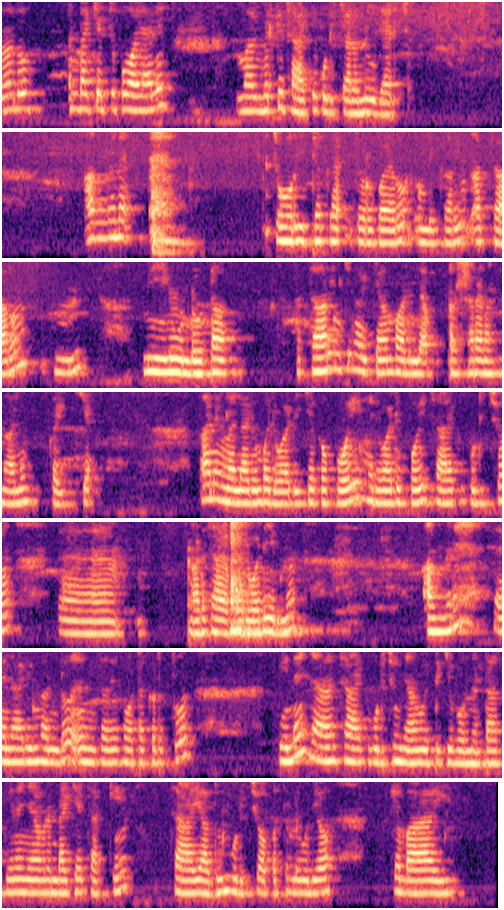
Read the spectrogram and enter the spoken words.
അത് ഉണ്ടാക്കി വെച്ച് പോയാൽ ഇവർക്ക് ചായക്ക് കുടിക്കാമെന്ന് വിചാരിച്ചു. അങ്ങനെ ചോറിറ്റൊക്കെ ചെറുപയറും ഉള്ളിക്കറിയും അച്ചാറും മീനും ഉണ്ട് കേട്ടോ. അച്ചാർ എനിക്ക് കഴിക്കാൻ പാടില്ല. പ്രഷർ എന്നാലും കഴിക്കുക ആ ഞങ്ങളെല്ലാവരും പരിപാടിക്കൊക്കെ പോയി പരിപാടി പോയി ചായയൊക്കെ കുടിച്ചു. അവിടെ ചായ പരിപാടി ആയിരുന്നു അങ്ങനെ എല്ലാവരെയും കണ്ടു ചെറിയ ഫോട്ടോ ഒക്കെ എടുത്തു. പിന്നെ ഞാൻ ചായയൊക്കെ കുടിച്ചു ഞാൻ വീട്ടിലേക്ക് പോന്നിട്ടാ. പിന്നെ ഞാൻ ഇവിടെ ഉണ്ടാക്കിയ ചക്കയും ചായ അതും കുടിച്ചു. അപ്പത്തുള്ള വീഡിയോ ഓക്കെ ബായ്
